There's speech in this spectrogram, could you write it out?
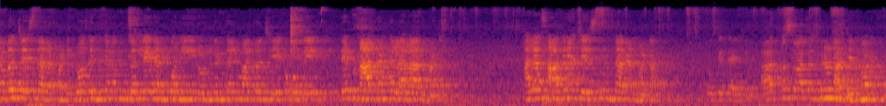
డబల్ చేస్తారనమాట ఈ రోజు ఎందుకైనా కుదరలేదు అనుకొని రెండు గంటలు మాత్రం చేయకపోతే రేపు నాలుగు గంటలు అలా అనమాట అలా సాధన చేస్తూ ఉంటారనమాట ఓకే థ్యాంక్ యూ ఆత్మ స్వాతంత్రం నా జన్మ హక్కు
